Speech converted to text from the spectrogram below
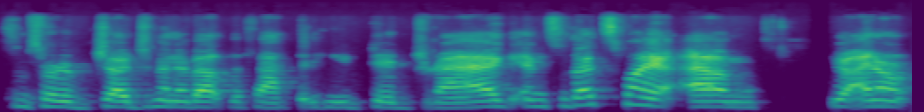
some sort of judgment about the fact that he did drag. And so that's why um you know I don't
